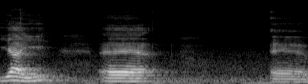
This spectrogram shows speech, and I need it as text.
E aí, é, é,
